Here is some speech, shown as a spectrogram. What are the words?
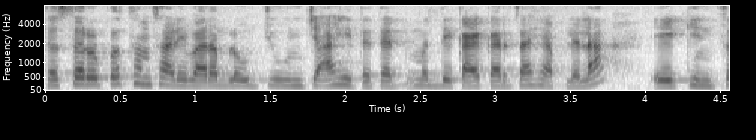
तर सर्वप्रथम साडेबारा ब्लाऊजची उंची आहे तर त्यामध्ये काय करायचं आहे? आपल्याला एक इंच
